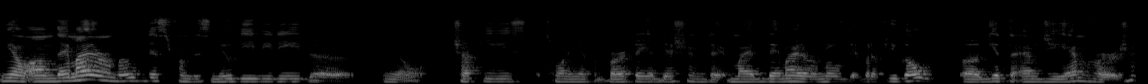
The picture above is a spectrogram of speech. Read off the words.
You know, um, they might have removed this from this new DVD, the, you know, Chucky's 20th birthday edition. They might they might have removed it, but if you go uh, get the MGM version.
